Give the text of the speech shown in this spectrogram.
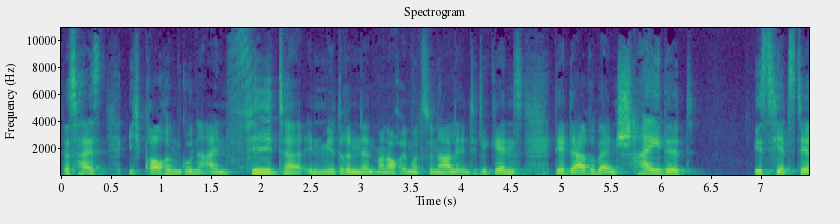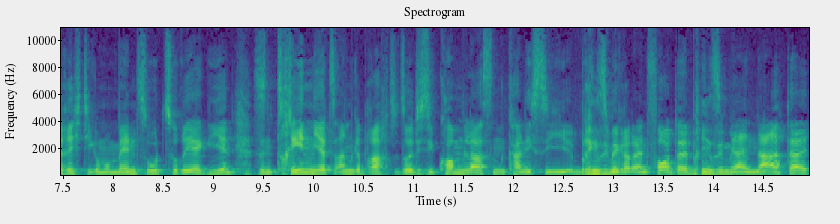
Das heißt, ich brauche im Grunde einen Filter in mir drin, nennt man auch emotionale Intelligenz, der darüber entscheidet, ist jetzt der richtige Moment, so zu reagieren? Sind Tränen jetzt angebracht? Sollte ich sie kommen lassen? Kann ich sie, bringen sie mir gerade einen Vorteil? Bringen sie mir einen Nachteil?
